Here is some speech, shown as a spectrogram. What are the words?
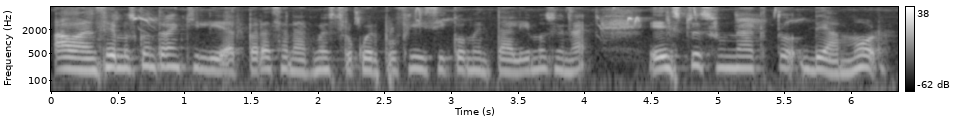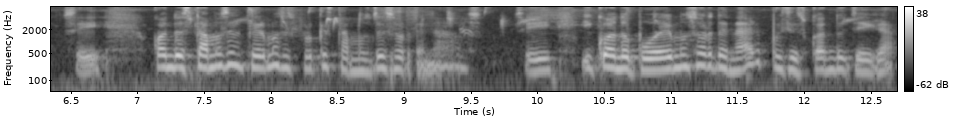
avancemos con tranquilidad para sanar nuestro cuerpo físico, mental y emocional. Esto es un acto de amor, ¿sí? Cuando estamos enfermos es porque estamos desordenados, ¿sí? Y cuando podemos ordenar, pues es cuando llega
